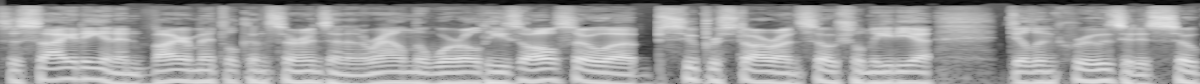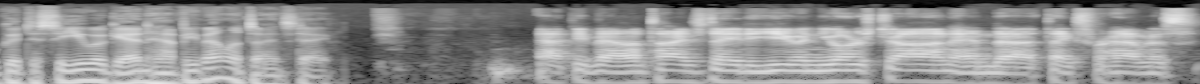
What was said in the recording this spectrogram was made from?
society, and environmental concerns and around the world. He's also a superstar on social media. Dillon Cruz, it is so good to see you again. Happy Valentine's Day. Happy Valentine's Day to you and yours, John, and uh, thanks for having us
